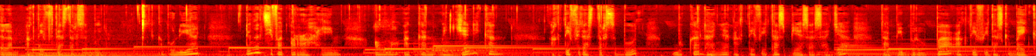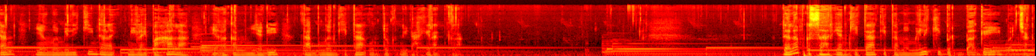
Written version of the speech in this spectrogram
dalam aktivitas tersebut. Kemudian dengan sifat Ar-Rahim, Allah akan menjadikan aktivitas tersebut bukan hanya aktivitas biasa saja, tapi berupa aktivitas kebaikan yang memiliki nilai, nilai pahala yang akan menjadi tabungan kita untuk di akhirat kelak. Dalam keseharian kita, kita memiliki berbagai macam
